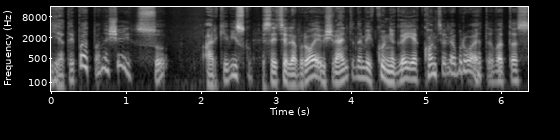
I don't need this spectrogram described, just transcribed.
jie taip pat panašiai su arkivyskupu. Jisai celebruoja, išventinami kunigai, jie koncelebruoja. Tai va tas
